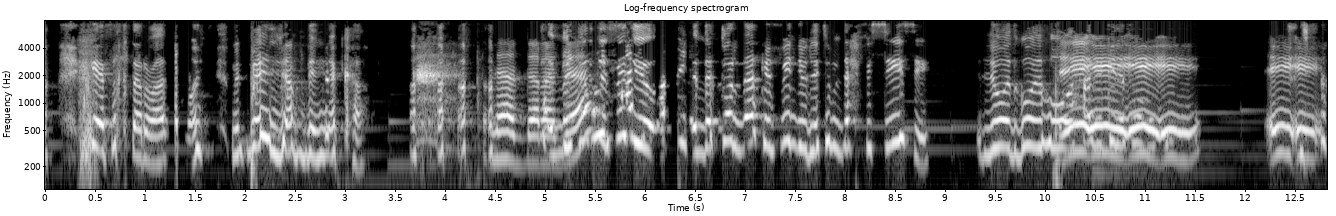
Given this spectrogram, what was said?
كيف اخترعوا من فين جاب ذي النكهة؟ لهالدرجة. ذكرت الفيديو. اتذكرت ذاك الفيديو اللي تمدح في السيسي. اللي هو تقول هو إيه حاجة إيه كذا إيه إيه إيه إيه.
